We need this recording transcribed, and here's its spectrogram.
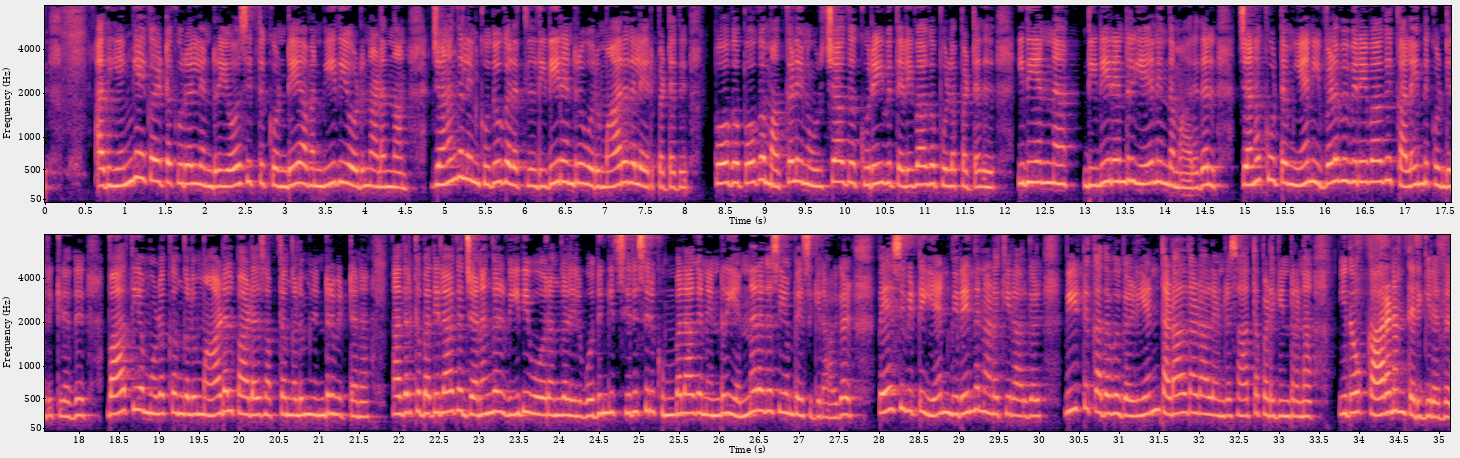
அது எங்கே கேட்ட குரல் என்று யோசித்து கொண்டே அவன் வீதியோடு நடந்தான். ஜனங்களின் குதூகலத்தில் திடீரென்று ஒரு மாறுதல் ஏற்பட்டது. போக போக மக்களின் உற்சாக குறைவு தெளிவாக புலப்பட்டது. இது என்ன? திடீரென்று ஏன் இந்த மாறுதல்? ஜனக்கூட்டம் ஏன் இவ்வளவு விரைவாக கலைந்து கொண்டிருக்கிறது? வாத்திய முழக்கங்களும் ஆடல் பாடல் சப்தங்களும் நின்றுவிட்டன. அதற்கு பதிலாக ஜனங்கள் வீதி ஓரங்களில் ஒதுங்கி சிறு சிறு கும்பலாக நின்று என்ன ரகசியம் பேசுகிறார்கள்? பேசிவிட்டு ஏன் விரைந்து நடக்கிறார்கள்? வீட்டு கதவுகள் ஏன் தடால் தடால் என்று சாத்தப்படுகின்றன. இதோ காரணம் தெரிகிறது.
